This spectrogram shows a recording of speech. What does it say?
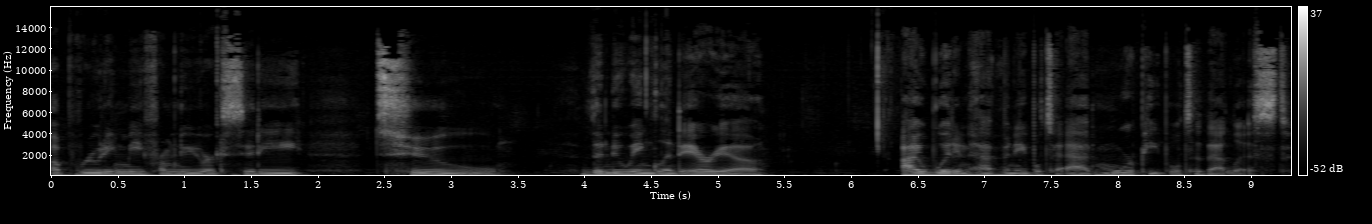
uprooting me from New York City to the New England area, I wouldn't have been able to add more people to that list.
